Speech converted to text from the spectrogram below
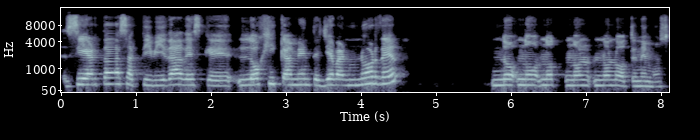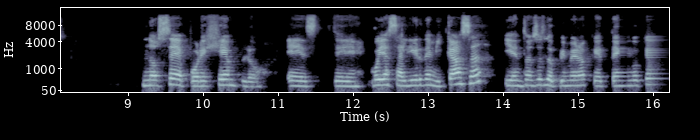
ciertas actividades que lógicamente llevan un orden, no, no, no, no, no lo tenemos. No sé, por ejemplo, este, voy a salir de mi casa y entonces lo primero que tengo que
